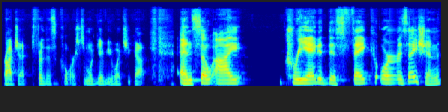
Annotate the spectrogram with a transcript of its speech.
project for this course, and we'll give you what you got. And so I created this fake organization.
